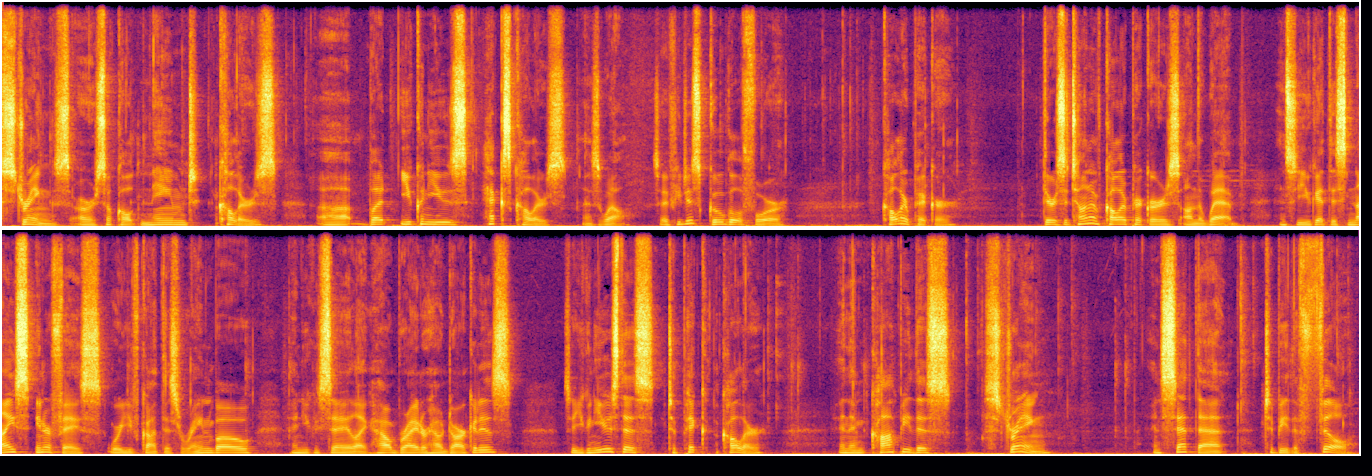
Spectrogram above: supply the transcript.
strings, or so-called named colors, uh, but you can use hex colors as well. So if you just Google for color picker, there's a ton of color pickers on the web. And so you get this nice interface where you've got this rainbow and you can say like how bright or how dark it is. So you can use this to pick a color and then copy this string and set that to be the fill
